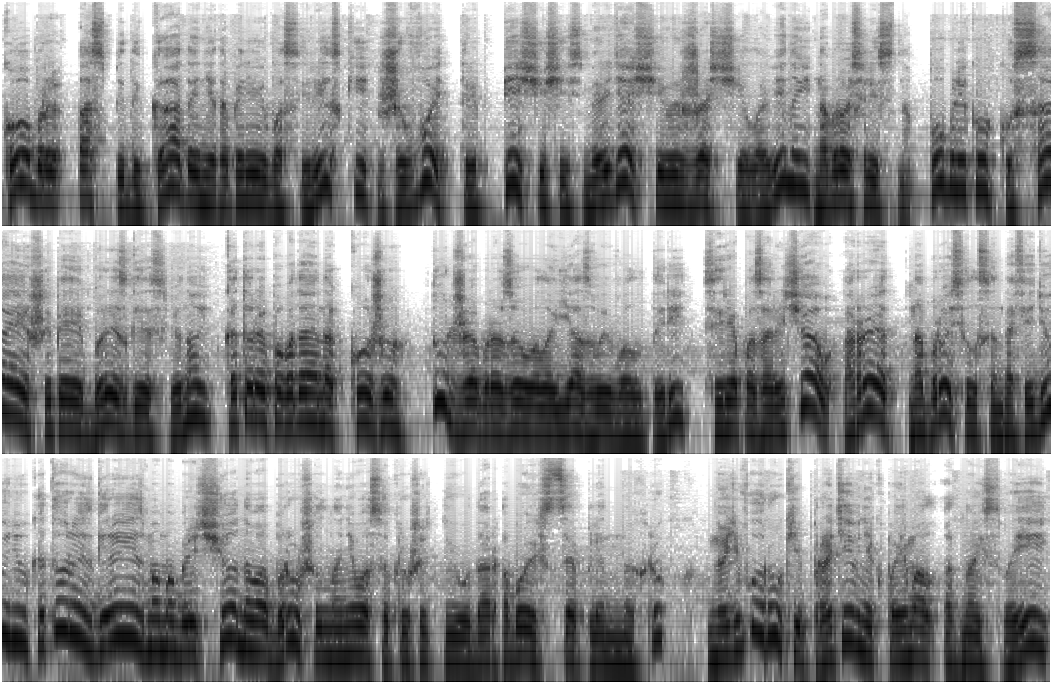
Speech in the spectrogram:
кобры, аспиды, гады, нетопыри и василиски, живой, трепещущий, смердящий, визжащей лавиной набросились на публику, кусая, шипя и брызгая слюной, которая, попадая на кожу, тут же образовывала язвы и волдыри. Свирепо зарычав, Ред набросился на Федюню, который с героизмом обреченного обрушил на него сокрушительный удар обоих сцепленных рук, но его руки противник поймал одной своей,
